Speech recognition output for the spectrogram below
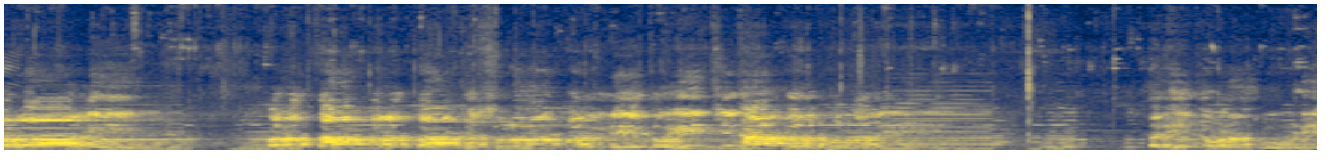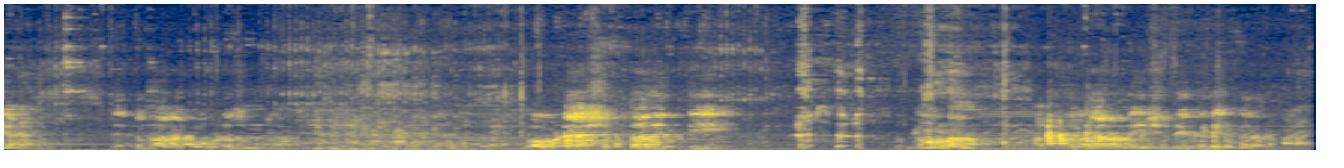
पळाली परता परता घसरून पडले दोहीची घागर फुटली तर ही गवळण बोबडी आहे. ते तुम्हाला बोबड समजा. बोबड्या शब्दाने ती गवळण आपलं कारण यशोदेकडे करत आहे.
